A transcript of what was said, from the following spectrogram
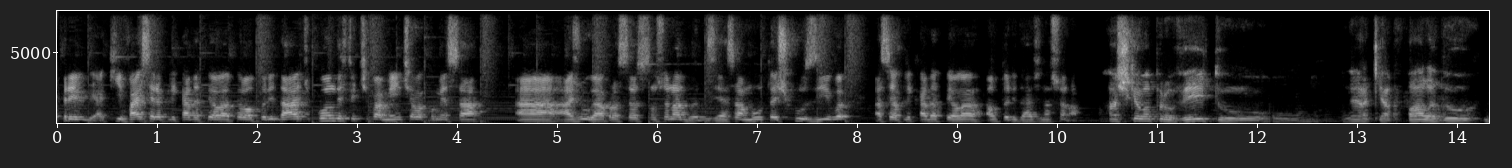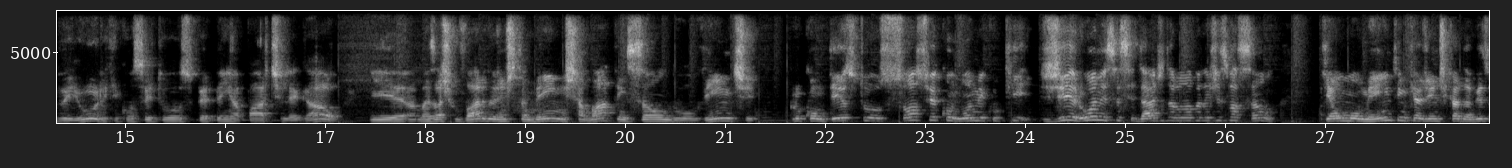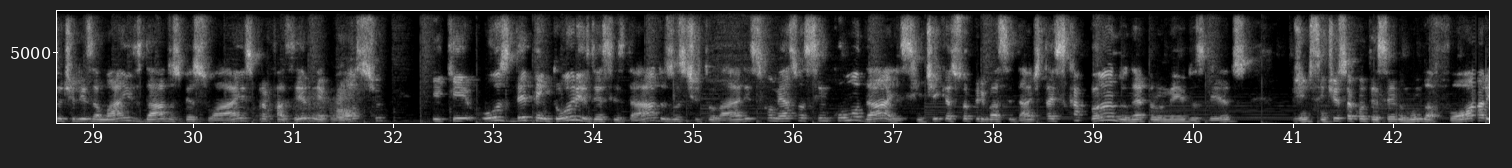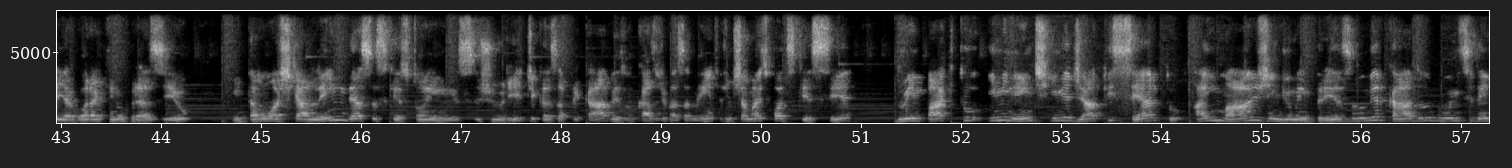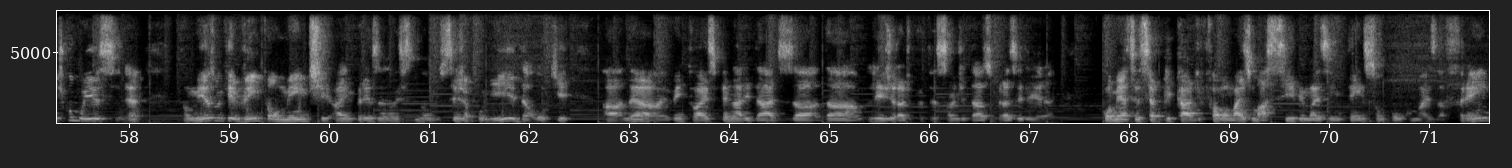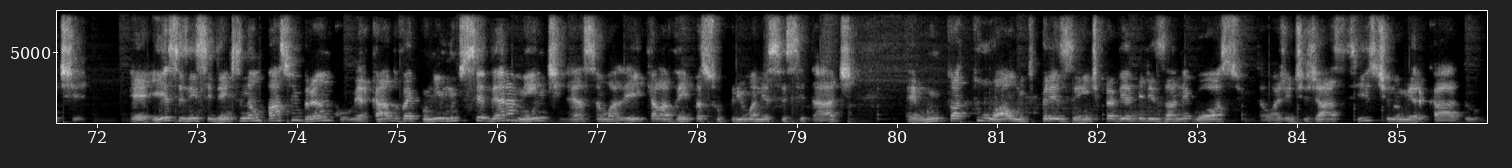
que vai ser aplicada pela, pela autoridade quando efetivamente ela começar a, a, julgar processos sancionadores. E essa multa é exclusiva a ser aplicada pela autoridade nacional. Acho que eu aproveito né, aqui a fala do, do Yuri, que conceituou super bem a parte legal, e, mas acho válido a gente também chamar a atenção do ouvinte para o contexto socioeconômico que gerou a necessidade da nova legislação que é um momento em que a gente cada vez utiliza mais dados pessoais para fazer negócio e que os detentores desses dados, os titulares, começam a se incomodar e sentir que a sua privacidade está escapando né, pelo meio dos dedos. A gente sentiu isso acontecendo no mundo afora e agora aqui no Brasil. Então, acho que além dessas questões jurídicas aplicáveis no caso de vazamento, a gente jamais pode esquecer do impacto iminente, imediato e certo à imagem de uma empresa no mercado num incidente como esse, né? Então, mesmo que eventualmente a empresa não, não seja punida ou que a, né, eventuais penalidades a, da Lei Geral de Proteção de Dados brasileira comecem a se aplicar de forma mais massiva e mais intensa um pouco mais à frente, é, esses incidentes não passam em branco. O mercado vai punir muito severamente. Né? Essa é uma lei que ela vem para suprir uma necessidade é muito atual, muito presente para viabilizar negócio. Então, a gente já assiste no mercado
